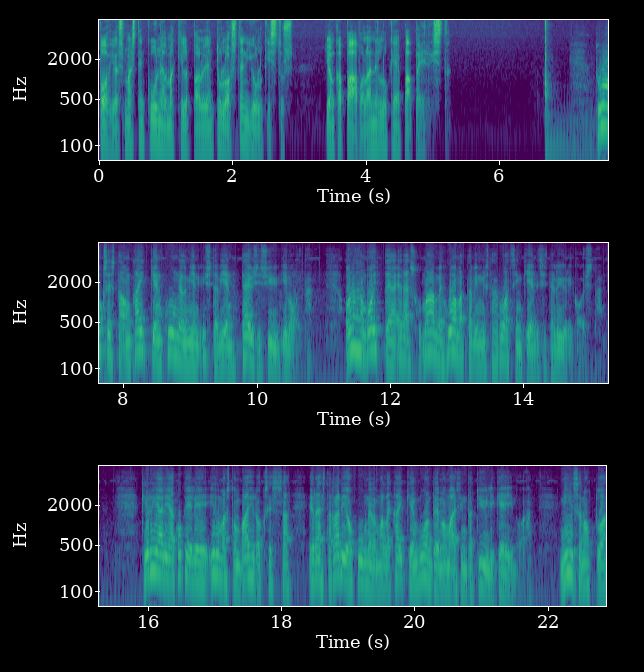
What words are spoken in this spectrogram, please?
pohjoismaisten kuunnelmakilpailujen tulosten julkistus, jonka Paavolainen lukee paperista. Tuloksesta on kaikkien kuunnelmien ystävien täysi syy iloita. Onhan voittaja eräs maamme huomattavimmista ruotsinkielisistä lyyrikoista. Kirjailija kokeilee ilmastonvaihdoksessa erästä radiokuunnelmalle kaikkein luonteenomaisinta tyylikeinoa, niin sanottua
